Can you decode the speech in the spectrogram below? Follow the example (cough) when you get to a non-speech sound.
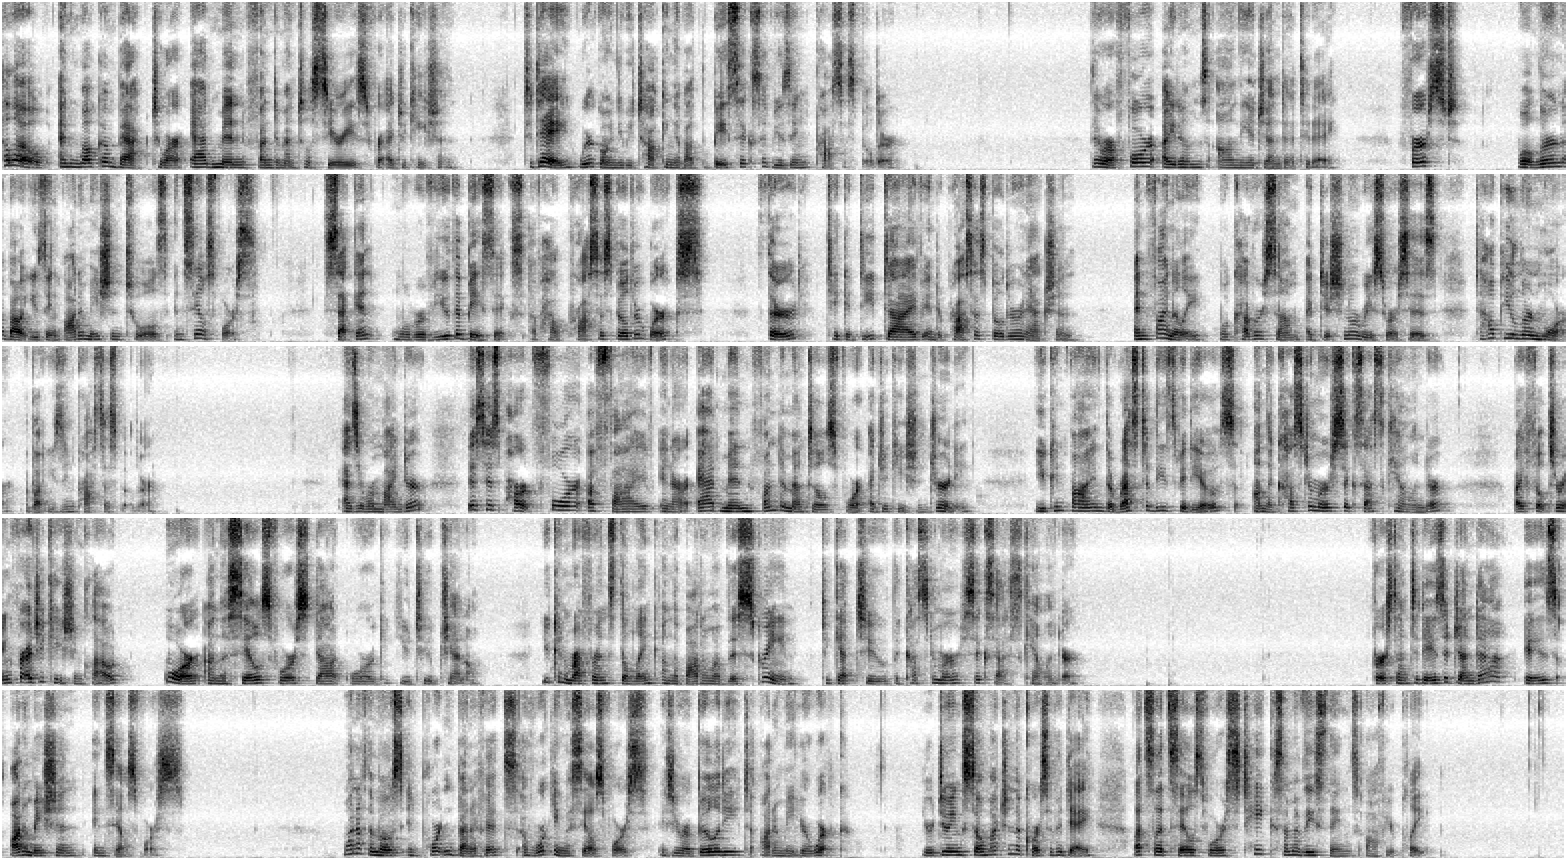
Hello, and welcome back to our Admin Fundamentals series for education. Today, we're going to be talking about the basics of using Process Builder. There are four items on the agenda today. First, we'll learn about using automation tools in Salesforce. Second, we'll review the basics of how Process Builder works. Third, take a deep dive into Process Builder in action. And finally, we'll cover some additional resources to help you learn more about using Process Builder. As a reminder, this is part four of five in our Admin Fundamentals for Education journey. You can find the rest of these videos on the Customer Success Calendar by filtering for Education Cloud or on the salesforce.org YouTube channel. You can reference the link on the bottom of this screen to get to the Customer Success Calendar. First on today's agenda is automation in Salesforce. One of the most important benefits of working with Salesforce is your ability to automate your work. You're doing so much in the course of a day, let's let Salesforce take some of these things off your plate.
